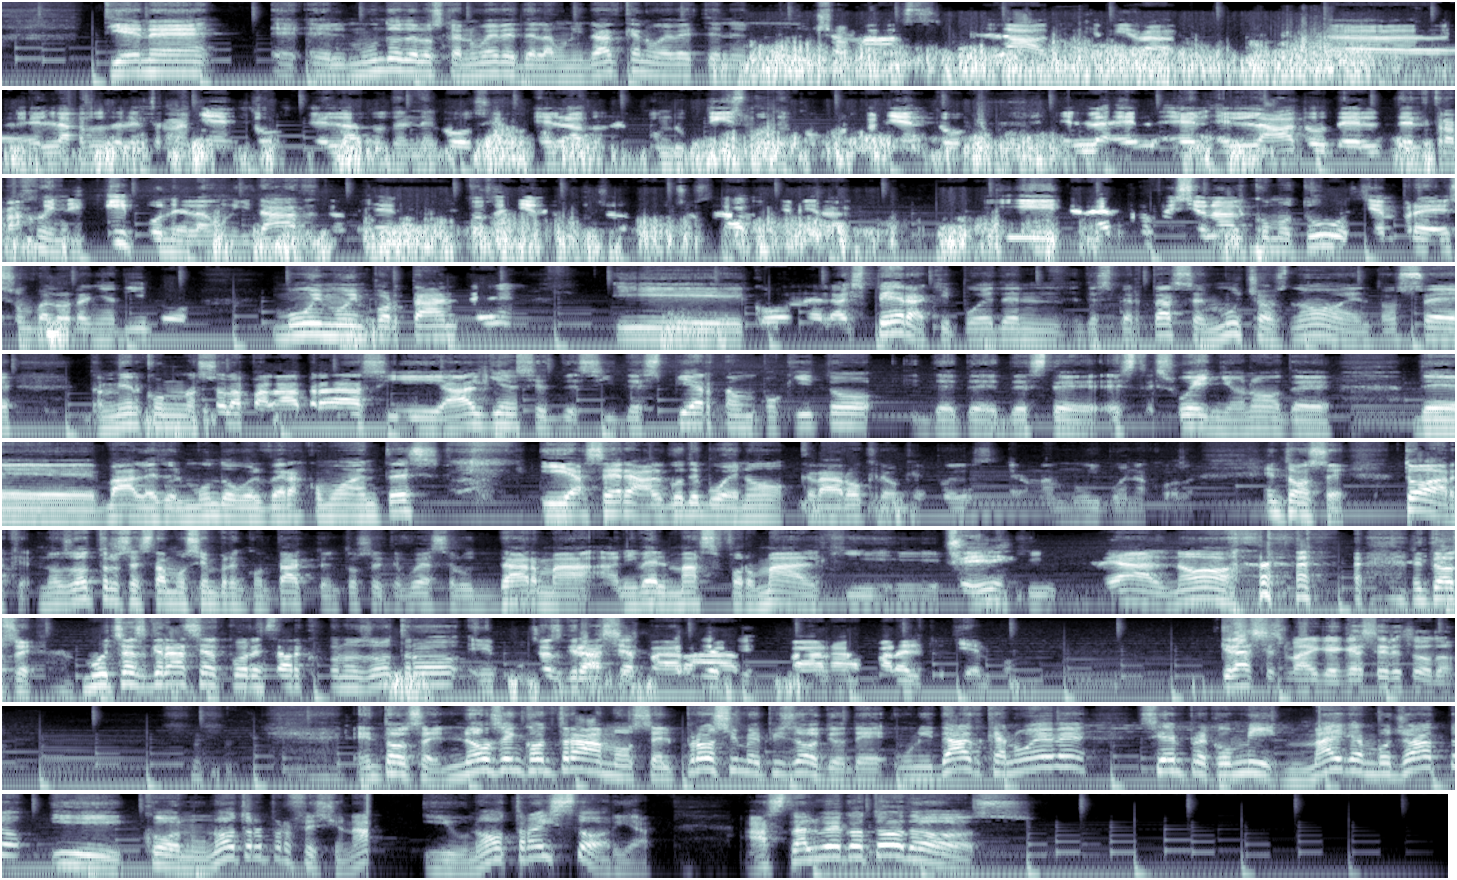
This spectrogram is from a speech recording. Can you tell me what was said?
tiene eh, el mundo de los K9, de la unidad K9, tiene mucho más lado que mirar. Uh, el lado del entrenamiento, el lado del negocio, el lado del conductismo, del comportamiento, el, el, el lado del, del, trabajo en equipo, en la unidad también. Entonces tiene muchos, muchos lados que mirar. Y tener profesional como tú siempre es un valor añadido muy, muy importante y con la espera que pueden despertarse muchos, ¿no? Entonces, también con una sola palabra, si alguien se si despierta un poquito de, de, de este, este, sueño, ¿no? De, de, vale, el mundo volverá como antes y hacer algo de bueno, claro, creo que puede ser una muy buena cosa. Entonces, Toark, nosotros estamos siempre en contacto, entonces te voy a saludar más, a nivel más formal que, sí. que real, ¿no? entonces, muchas gracias por estar con nosotros y muchas gracias, gracias para, para, para, el tu tiempo. Gracias, Mike, gracias de todo. Entonces, nos encontramos el próximo episodio de Unidad K9, siempre con mi Mike y con un otro profesional y una otra historia. Hasta luego todos.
